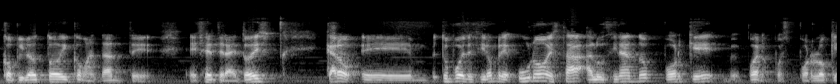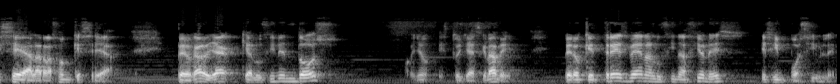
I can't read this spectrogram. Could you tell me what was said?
copiloto y comandante, etcétera. Entonces, claro, eh, tú puedes decir, hombre, uno está alucinando porque, bueno, pues por lo que sea, la razón que sea. Pero claro, ya que alucinen dos, coño, esto ya es grave. Pero que tres vean alucinaciones es imposible.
